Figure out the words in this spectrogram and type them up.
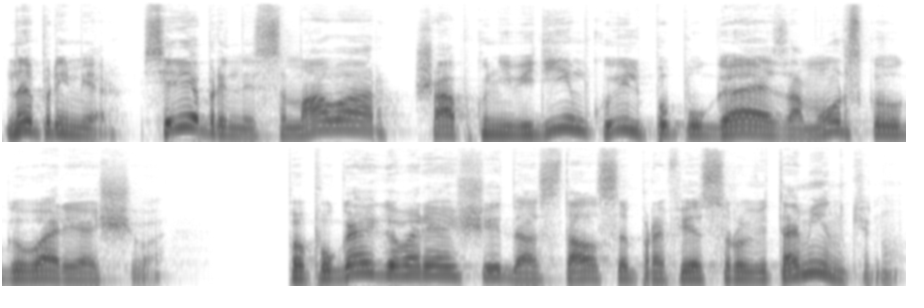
Например, серебряный самовар, шапку-невидимку или попугая заморского говорящего. Попугай говорящий достался профессору Витаминкину,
